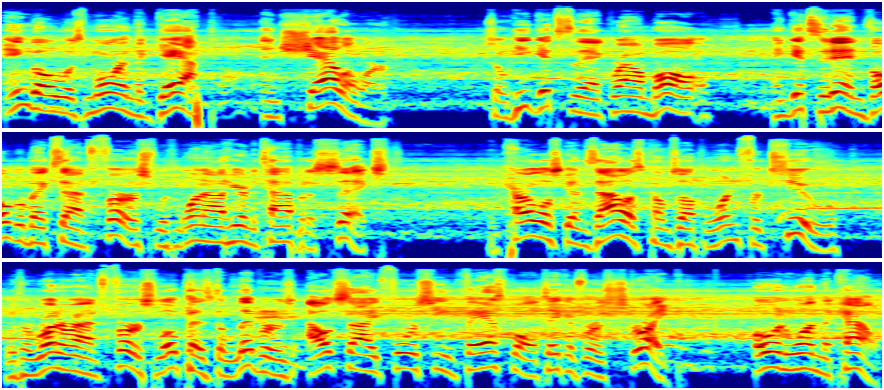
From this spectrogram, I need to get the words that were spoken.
Engel was more in the gap and shallower. So he gets to that ground ball and gets it in. Vogelbach's on first with one out here in the top of the sixth. And Carlos Gonzalez comes up one for two with a runner on first. Lopez delivers outside four seam fastball taken for a strike. 0 1 the count.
